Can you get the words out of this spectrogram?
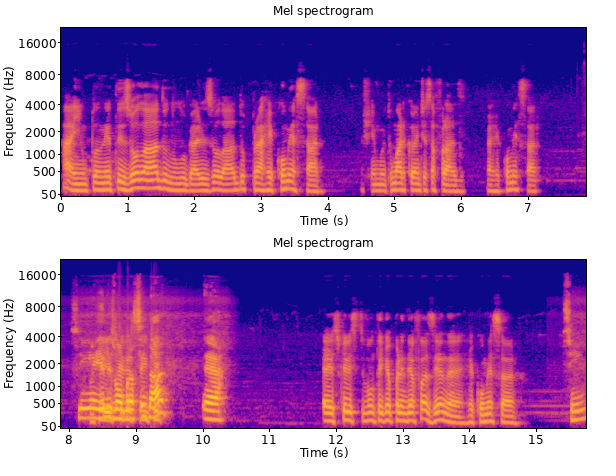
Ah, em um planeta isolado, num lugar isolado, para recomeçar. Achei muito marcante essa frase. Para recomeçar. Sim, Porque aí eles vão para a cidade. Que... É. É isso que eles vão ter que aprender a fazer, né? Recomeçar. Sim.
